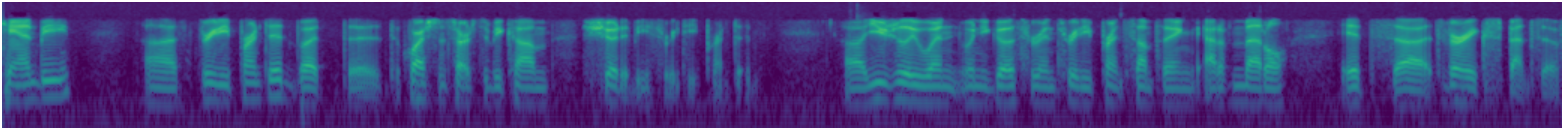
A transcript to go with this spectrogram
can be uh, 3D printed, but the, the question starts to become should it be 3D printed? Uh, usually, when, when you go through and 3D print something out of metal, it's uh, it's very expensive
